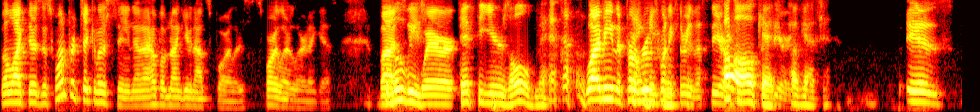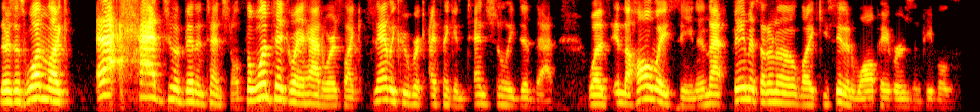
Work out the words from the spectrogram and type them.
But like, there's this one particular scene, and I hope I'm not giving out spoilers. Spoiler alert, I guess. But the movie's where 50 years old, man. well, I mean, for Room 23, the theory. Oh, okay. Theory oh, gotcha. Is there's this one like that had to have been intentional. It's the one takeaway I had where it's like Stanley Kubrick, I think, intentionally did that. Was in the hallway scene in that famous, I don't know, like you see it in wallpapers and people's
